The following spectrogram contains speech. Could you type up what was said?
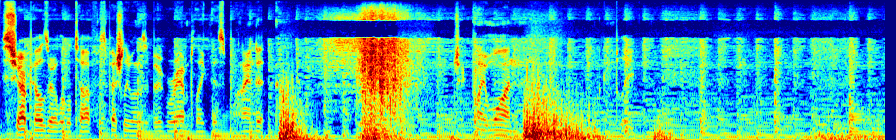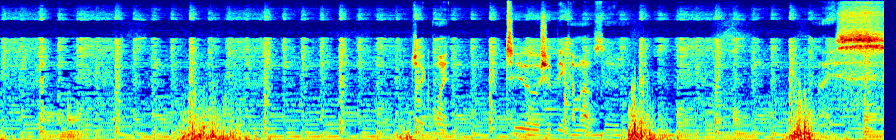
These sharp hills are a little tough, especially when there's a big ramp like this behind it. Checkpoint 1. Should be coming up soon. Nice.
